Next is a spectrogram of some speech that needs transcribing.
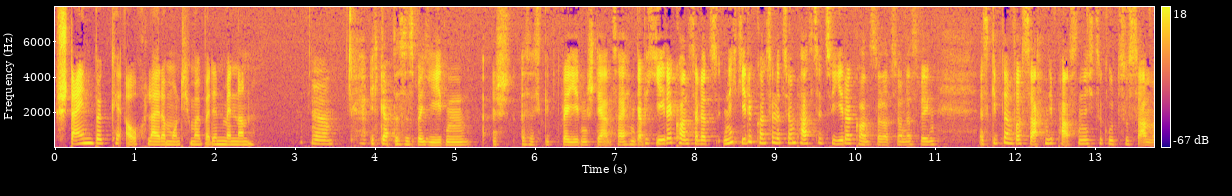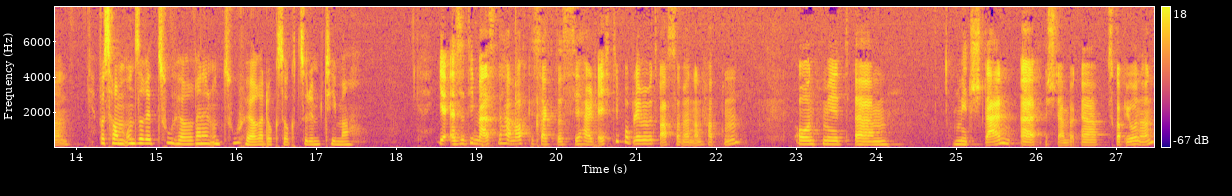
Steinböcke auch leider manchmal bei den Männern. Ja, ich glaube, das ist bei jedem, also es gibt bei jedem Sternzeichen, glaube ich, jede Konstellation, nicht jede Konstellation passt ja zu jeder Konstellation, deswegen, es gibt einfach Sachen, die passen nicht so gut zusammen. Was haben unsere Zuhörerinnen und Zuhörer da gesagt zu dem Thema? Ja, also die meisten haben auch gesagt, dass sie halt echt die Probleme mit Wassermännern hatten und mit ähm, mit Stein, äh, Stein, äh, Skorpionen.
